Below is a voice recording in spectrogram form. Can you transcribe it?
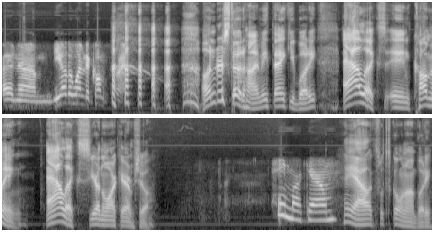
And um, the other one that comes to mind. Understood, Jaime. Thank you, buddy. Alex in Cumming. Alex, you're on the Mark Arum Show. Hey, Mark Arum. Hey, Alex, what's going on, buddy?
